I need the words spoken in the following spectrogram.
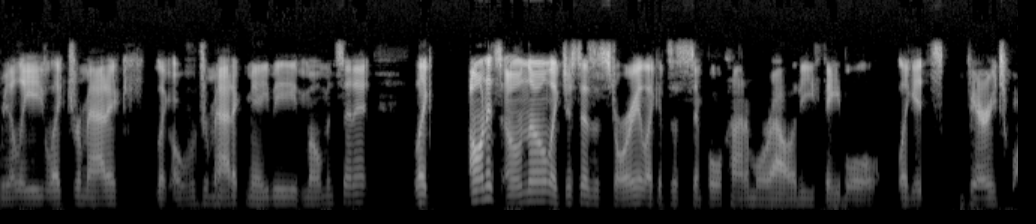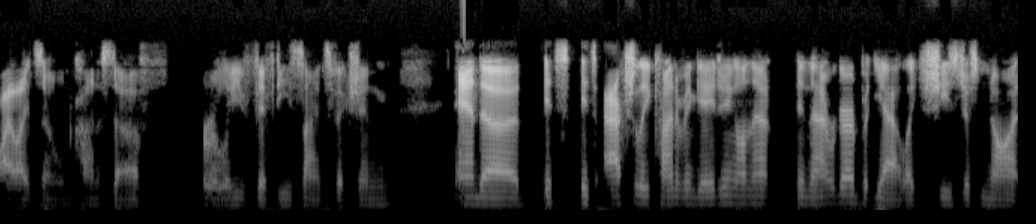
really like dramatic like over dramatic maybe moments in it on its own though like just as a story like it's a simple kind of morality fable like it's very twilight zone kind of stuff early 50s science fiction and uh it's it's actually kind of engaging on that in that regard but yeah like she's just not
